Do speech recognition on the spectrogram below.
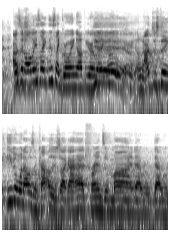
Was it always like this? Like growing up, you were yeah, like, oh. Okay. I just think even when I was in college, like I had friends of mine that were that were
